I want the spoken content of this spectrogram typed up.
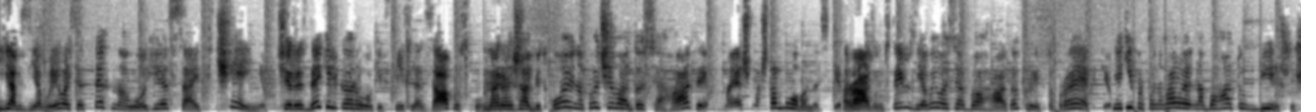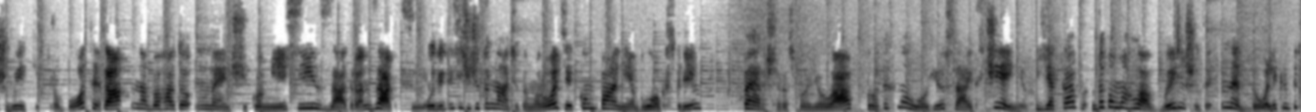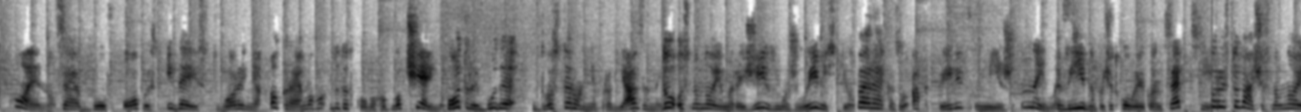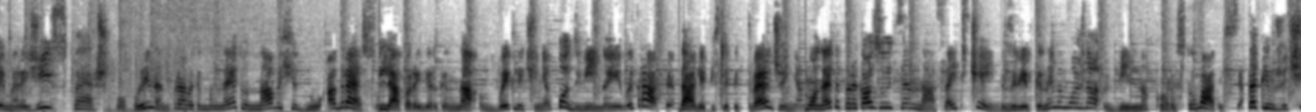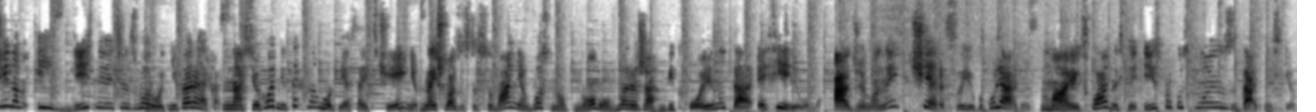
як з'явилася технологія сайдчейнів. Через декілька років після запуску мережа біткоїну почала досягати меж масштабованості. Разом з тим з'явилося багато криптопроєктів, які пропонували набагато більшу швидкість роботи та набагато менші комісії за транзакції. У 2014 році компанія Blockstream вперше розповіла про технологію сайдчейнів, яка б допомогла вирішити недоліки біткоїну. Це був опис ідеї створення окремого додаткового блокчейну, котрий буде двосторонньо прив'язаний до основної мережі з можливістю переказу активів між ними. Згідно початкової концепції, користувач основної мережі спершу повинен правити монету на вихідну адресу для перевірки на виключення подвійної витрати. Далі, після підтвердження, монети переказуються на сайдчейн, звідки ними можна вільно користуватися. Таким же чином і здійснюється зворотній переказ. На сьогодні технологія сайдчейнів знайшла застосування в основному в мережах біткоїну та ефіріуму, адже вони через свою популярність мають складності із пропускною здатністю.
